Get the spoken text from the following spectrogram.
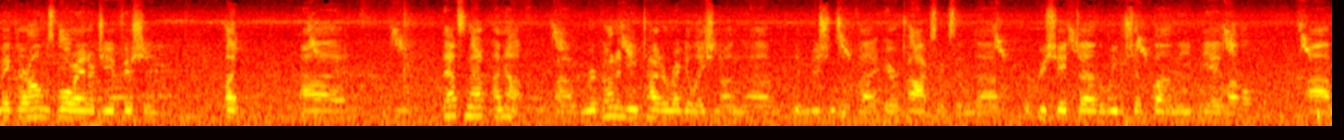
make their homes more energy efficient. But uh, that's not enough. Uh, we're going to need tighter regulation on emissions of air toxics, and we appreciate the leadership on the EPA level. Um,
